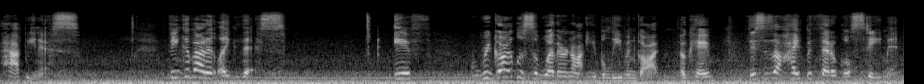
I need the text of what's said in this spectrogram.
happiness. Think about it like this. If, regardless of whether or not you believe in God, okay, this is a hypothetical statement.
